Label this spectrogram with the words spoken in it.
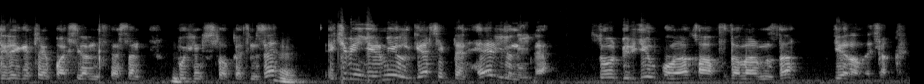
dile getirerek başlayalım istersen bugünkü sohbetimize. Evet. 2020 yılı gerçekten her yönüyle zor bir yıl olarak hafızalarımızda yer alacak.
